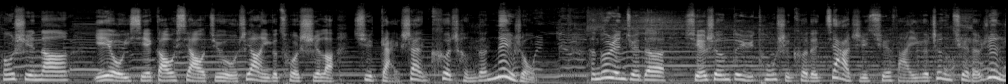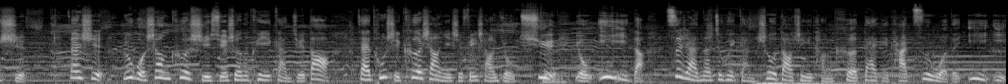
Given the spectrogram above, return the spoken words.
同时呢，也有一些高校就有这样一个措施了，去改善课程的内容。很多人觉得学生对于通识课的价值缺乏一个正确的认识，但是如果上课时学生呢可以感觉到在通识课上也是非常有趣、有意义的，自然呢就会感受到这一堂课带给他自我的意义，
